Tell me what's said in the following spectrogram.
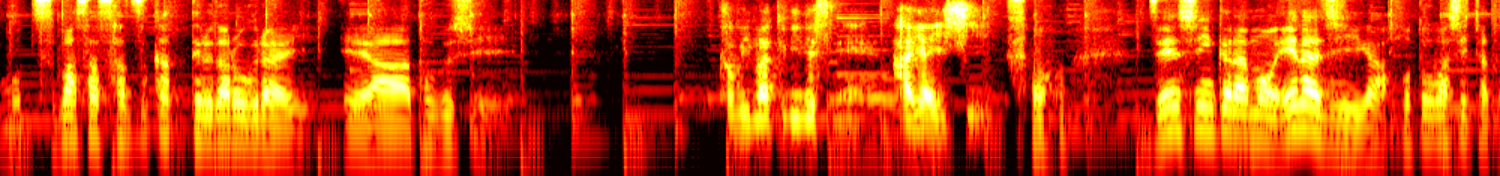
もう翼授かってるだろうぐらいエアー飛ぶし飛びまくりですね。速いし。そう全身からもうエナジーがほとばしっちゃって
